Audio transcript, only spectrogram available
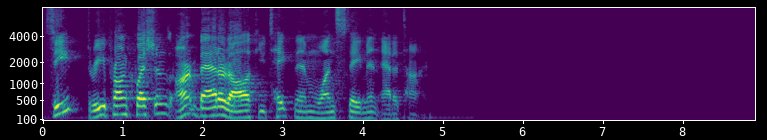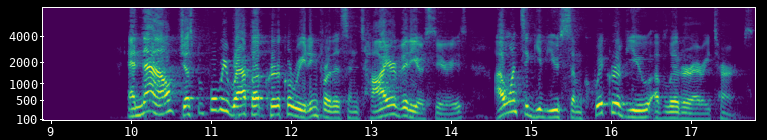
See, three-pronged questions aren't bad at all if you take them one statement at a time. And now, just before we wrap up critical reading for this entire video series, I want to give you some quick review of literary terms.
